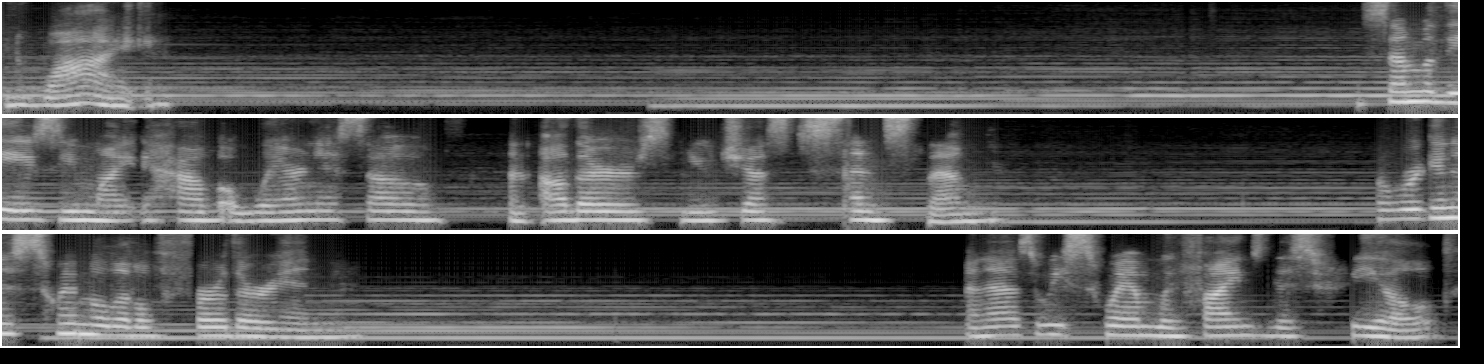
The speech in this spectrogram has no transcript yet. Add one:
and why. Some of these you might have awareness of, and others you just sense them. But we're going to swim a little further in. And as we swim, we find this field.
